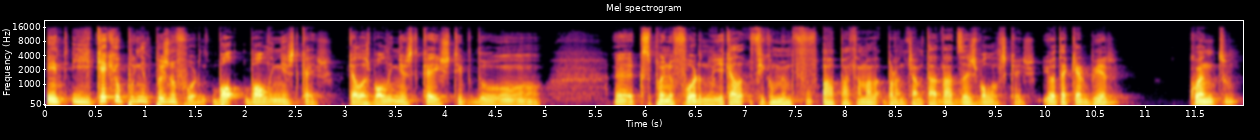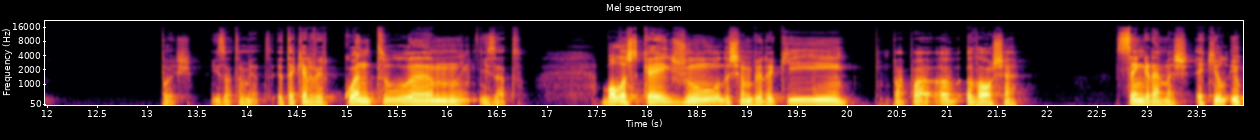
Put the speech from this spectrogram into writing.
E o que é que eu punha depois no forno? Bol, bolinhas de queijo. Aquelas bolinhas de queijo tipo do. Uh, que se põe no forno e aquela. Ficam mesmo. Oh, pá, tá pronto, já me está a dar desejos bolas de queijo. Eu até quero ver quanto. Pois, exatamente. Eu até quero ver quanto. Um, exato. Bolas de queijo. Deixa-me ver aqui. Pá, pá, a, a docha. 100 gramas. Aquilo, eu,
